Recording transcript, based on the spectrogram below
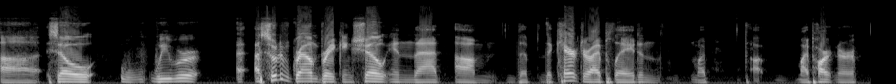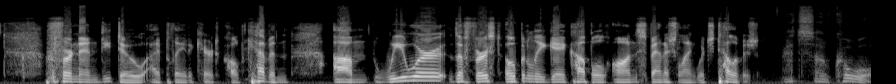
Uh, so we were a, a sort of groundbreaking show in that um, the the character I played and my uh, my partner Fernandito, I played a character called Kevin. Um, we were the first openly gay couple on Spanish language television. That's so cool.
